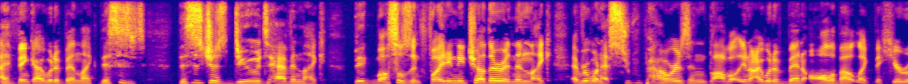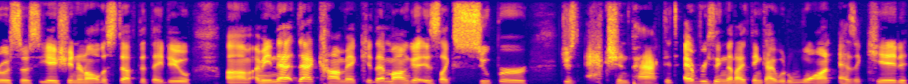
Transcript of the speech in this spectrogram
I think I would have been like, this is. This is just dudes having like big muscles and fighting each other, and then like everyone has superpowers and blah blah. You know, I would have been all about like the Hero Association and all the stuff that they do. Um, I mean that that comic, that manga is like super just action packed. It's everything that I think I would want as a kid.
